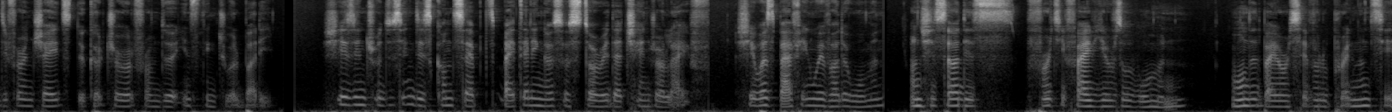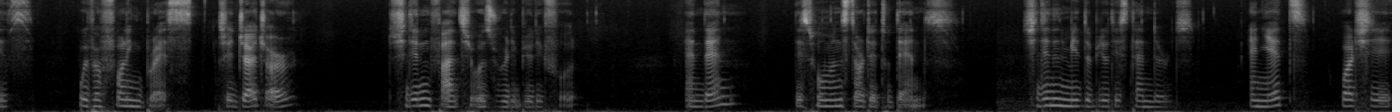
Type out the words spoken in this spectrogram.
differentiates the cultural from the instinctual body. She is introducing this concept by telling us a story that changed her life. She was bathing with other women, and she saw this 35 years old woman, wounded by her several pregnancies, with her falling breast. She judged her. She didn't find she was really beautiful. And then this woman started to dance. She didn't meet the beauty standards. And yet, while she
